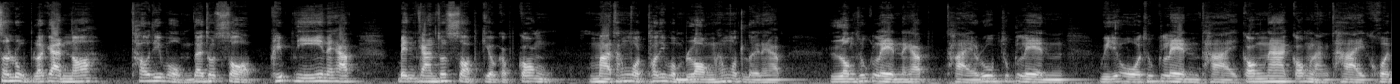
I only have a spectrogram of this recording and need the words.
สรุปแล้วกันเนาะเท่าที่ผมได้ทดสอบคลิปนี้นะครับ เป็นการทดสอบเกี่ยวกับกล้องมาทั้งหมดเท่าที่ผมลองทั้งหมดเลยนะครับ ลองทุกเลนนะครับ ถ่ายรูปทุกเลนวิดีโอทุกเลน ถ่ายกล้องหน้ากล้องหลังถ่ายคน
